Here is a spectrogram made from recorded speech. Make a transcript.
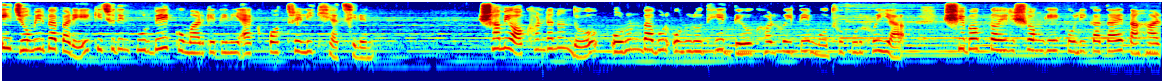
এই জমির ব্যাপারে কিছুদিন পূর্বে কুমারকে তিনি এক পত্রে লিখিয়াছিলেন। স্বামী অখণ্ডানন্দ অরুণবাবুর অনুরোধে দেওঘর হইতে মধুপুর হইয়া সেবকদ্বয়ের সঙ্গে কলিকাতায় তাহার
